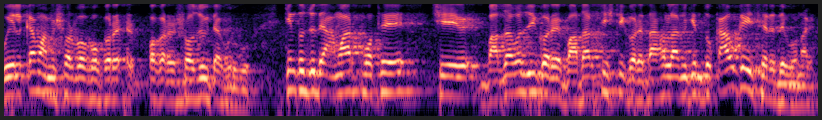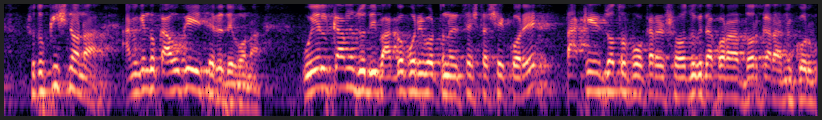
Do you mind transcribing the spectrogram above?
ওয়েলকাম আমি সর্বপ্রকারের প্রকারের সহযোগিতা করব। কিন্তু যদি আমার পথে সে বাজাবাজি করে, বাধার সৃষ্টি করে, তাহলে আমি কিন্তু কাউকেই ছেড়ে দেব না। শুধু কৃষ্ণ না, আমি কিন্তু কাউকেই ছেড়ে দেব না। ওয়েলকাম যদি ভাগ্য পরিবর্তনের চেষ্টা সে করে, তাকে যত প্রকারের সহযোগিতা করার দরকার আমি করব।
